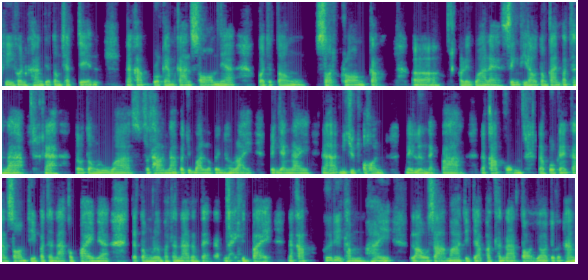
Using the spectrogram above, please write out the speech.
ที่ค่อนข้างจะต้องชัดเจนนะครับ โปรแกรมการซ้อมเนี่ยก็จะต้องสอดคล้องกับ เออเขาเรียกว่าอะไรสิ่งที่เราต้องการพัฒนานะเราต้องรู้ว่าสถานะปัจจุบันเราเป็นเท่าไหร่ เป็นยังไงนะฮะมีจุดอ่อนในเรื่องไหนบ้างนะครับผมแล้วโปรแกรมการซ้อมที่พัฒนาเข้าไปเนี่ยจะต้องเริ่มพัฒนาตั้งแต่แบบไหนขึ้นไปนะครับเพื่อที่ทำให้เราสามารถที่จะพัฒนาต่อยอดจนกระทั่ง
